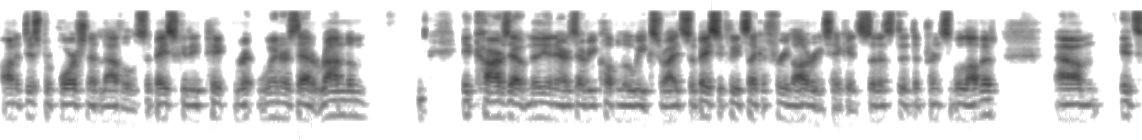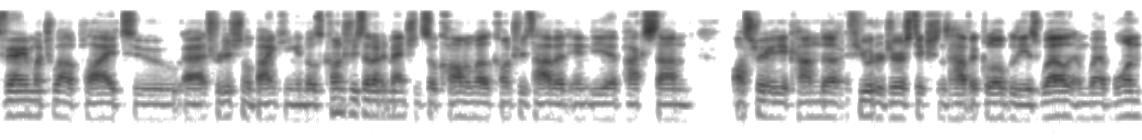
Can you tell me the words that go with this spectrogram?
on a disproportionate level. So basically, they pick winners out at random. It carves out millionaires every couple of weeks, right? So basically, it's like a free lottery ticket. So that's the, the principle of it. Um, it's very much well applied to uh, traditional banking in those countries that I mentioned. So Commonwealth countries have it, India, Pakistan, Australia, Canada, a few other jurisdictions have it globally as well in Web 1.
